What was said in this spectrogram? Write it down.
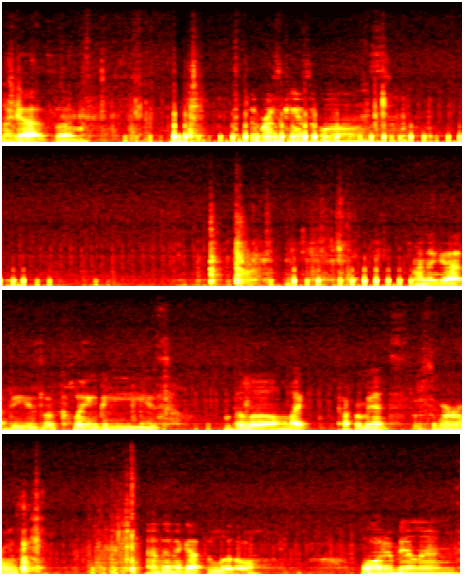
I got some the breast cancer ones. And I got these little clay beads with the little like peppermints or swirls. And then I got the little watermelons.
